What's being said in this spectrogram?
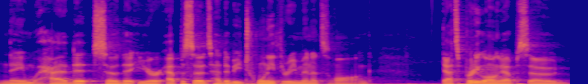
They had it so that your episodes had to be 23 minutes long. That's a pretty long episode.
